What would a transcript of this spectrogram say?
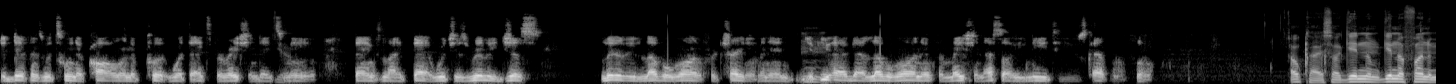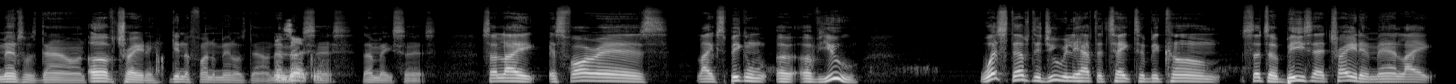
the difference between a call and a put, what the expiration dates Yeah. mean, things like that, which is really just literally level one for trading. And then if Mhm. you have that level one information, that's all you need to use capital flow. Okay, so getting them getting the fundamentals down of trading, getting the fundamentals down. That makes sense. That makes sense. So like as far as like speaking of, of you, what steps did you really have to take to become such a beast at trading, man? Like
